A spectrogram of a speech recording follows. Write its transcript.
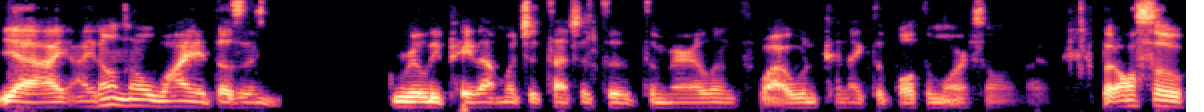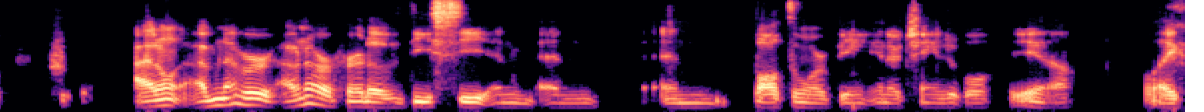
yeah. I, I don't know why it doesn't really pay that much attention to, to Maryland. Why it wouldn't connect to Baltimore or something like that. But also, I don't. I've never. I've never heard of DC and and and Baltimore being interchangeable. You know, like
